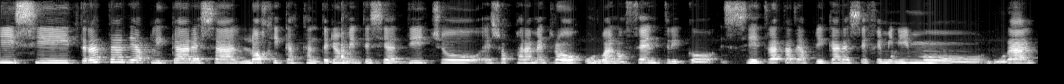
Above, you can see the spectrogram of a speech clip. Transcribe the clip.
y si trata de aplicar esas lógicas que anteriormente se han dicho, esos parámetros urbanocéntricos, se trata de aplicar ese feminismo rural,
